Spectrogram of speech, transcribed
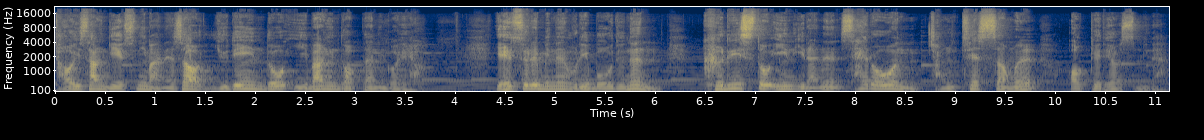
더 이상 예수님 안에서 유대인도 이방인도 없다는 거예요. 예수를 믿는 우리 모두는 그리스도인이라는 새로운 정체성을 얻게 되었습니다.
